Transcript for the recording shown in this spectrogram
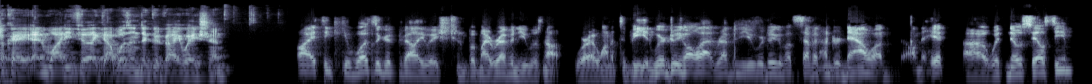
Okay, and why do you feel like that wasn't a good valuation? I think it was a good valuation, but my revenue was not where I wanted to be. And we're doing all that revenue. We're doing about 700 now on, on the hit uh, with no sales team.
